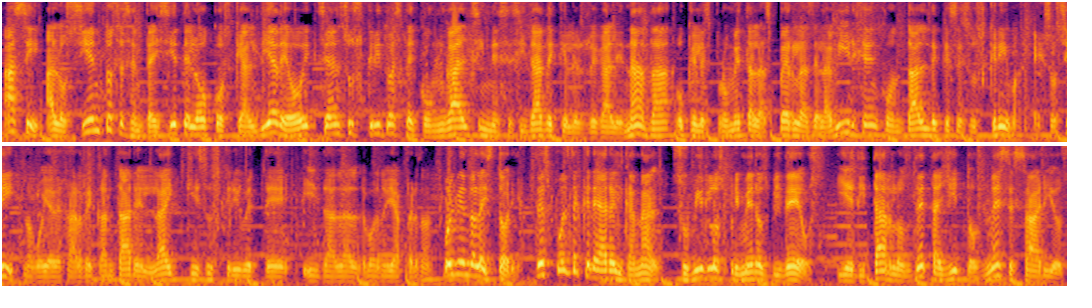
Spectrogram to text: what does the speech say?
Así, a los 167 locos que al día de hoy se han suscrito a este congal sin necesidad de que les regale nada o que les prometa las perlas de la Virgen con tal de que se suscriban. Eso sí, no voy a dejar de cantar el like y suscríbete y dale Bueno, ya perdón. Volviendo a la historia. Después de crear el canal, subir los primeros videos y editar los detallitos necesarios,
